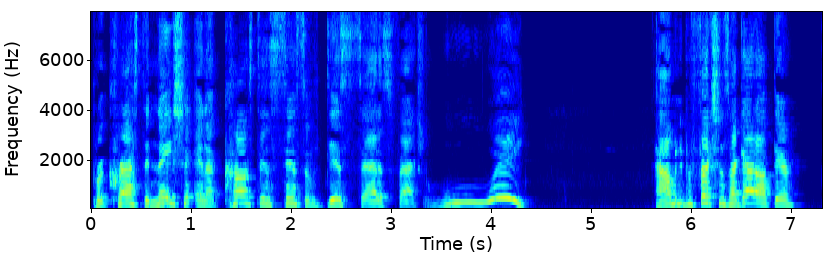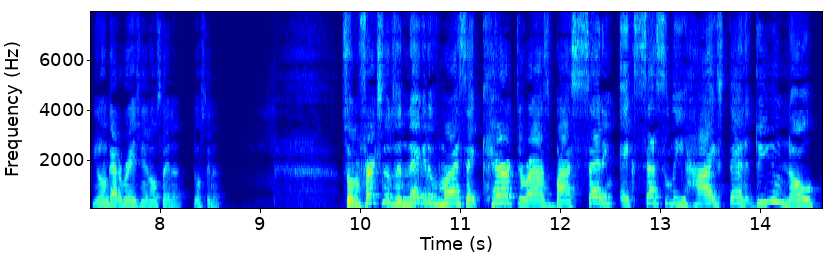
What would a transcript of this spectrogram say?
procrastination, and a constant sense of dissatisfaction. Woo-wee. How many perfections I got out there? You don't got to raise your hand. Don't say that. Don't say that. So perfection is a negative mindset characterized by setting excessively high standards. Do you know,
